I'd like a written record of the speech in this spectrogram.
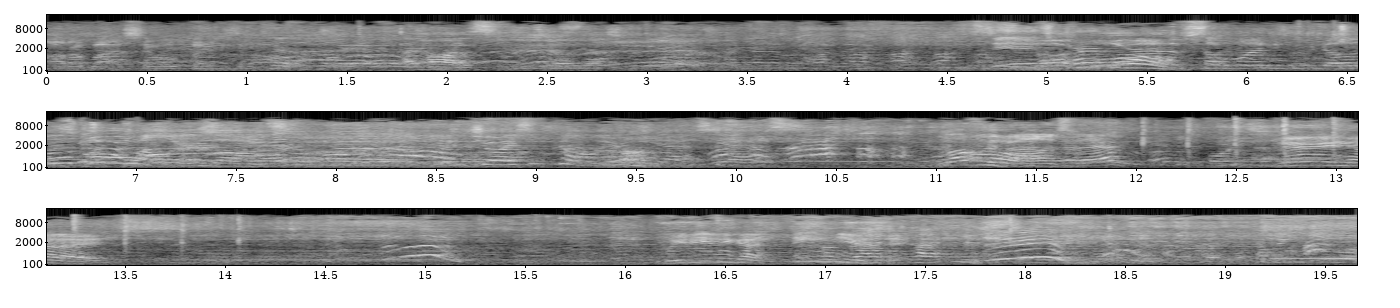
Autobot symbol, but it's an Autobot. I bought a Sleevel yesterday. It's purple of someone who knows what colors are. Good choice of colors. Yes, yes. Lovely balance there. Very nice. We've even got theme music. Coming to a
